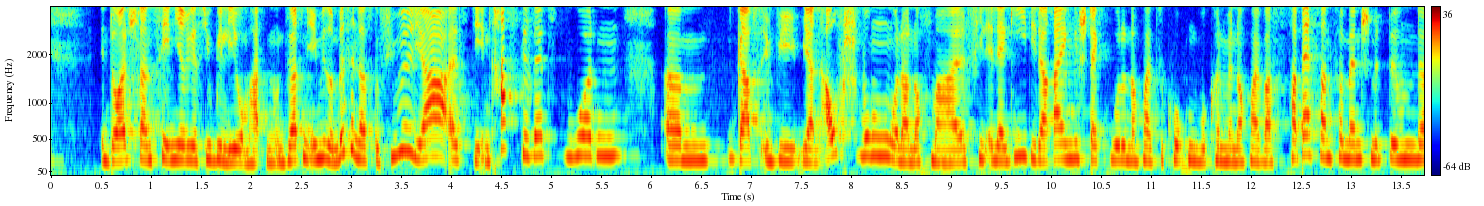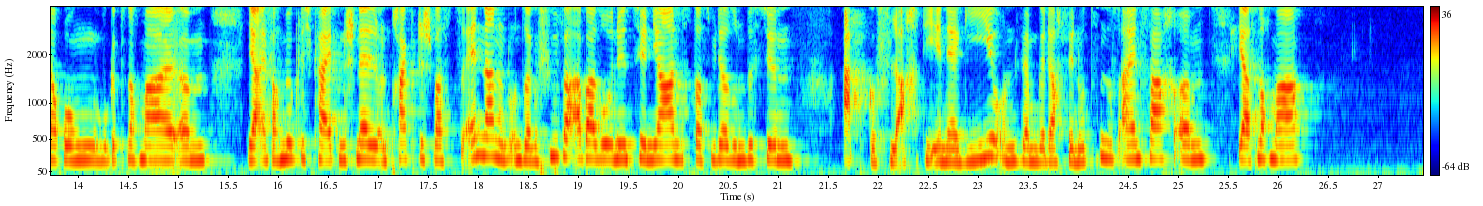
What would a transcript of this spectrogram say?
in Deutschland zehnjähriges Jubiläum hatten. Und wir hatten irgendwie so ein bisschen das Gefühl, ja, als die in Kraft gesetzt wurden, ähm, gab es irgendwie ja einen Aufschwung oder nochmal viel Energie, die da reingesteckt wurde, nochmal zu gucken, wo können wir nochmal was verbessern für Menschen mit Behinderungen, wo gibt's noch nochmal ähm, ja einfach Möglichkeiten, schnell und praktisch was zu ändern. Und unser Gefühl war aber so, in den zehn Jahren ist das wieder so ein bisschen abgeflacht, die Energie. Und wir haben gedacht, wir nutzen das einfach, ähm, ja, es nochmal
